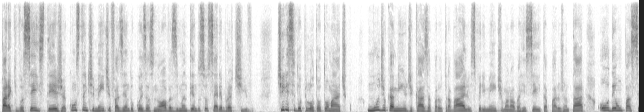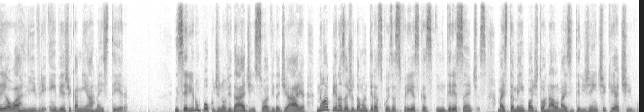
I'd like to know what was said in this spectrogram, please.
para que você esteja constantemente fazendo coisas novas e mantendo seu cérebro ativo. Tire-se do piloto automático. Mude o caminho de casa para o trabalho, experimente uma nova receita para o jantar ou dê um passeio ao ar livre em vez de caminhar na esteira. Inserir um pouco de novidade em sua vida diária não apenas ajuda a manter as coisas frescas e interessantes, mas também pode torná-lo mais inteligente e criativo.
